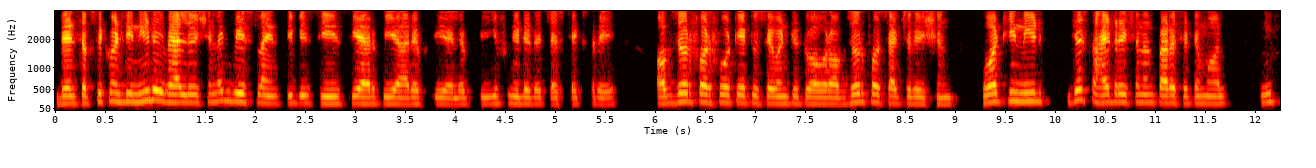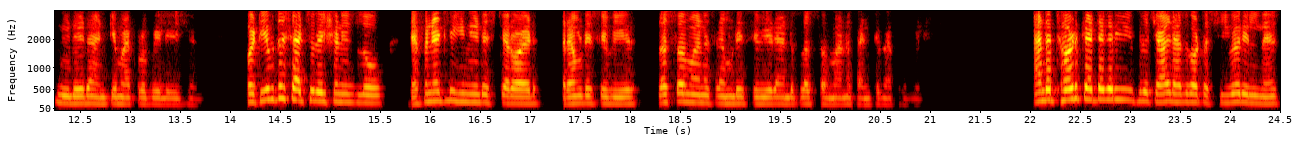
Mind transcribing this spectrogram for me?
then subsequently need evaluation like baseline CBC, CRP, RFT, LFT, if needed a chest X-ray, observe for 48 to 72 hour, observe for saturation, what he need, just hydration and paracetamol, if needed antimicrobial agent. But if the saturation is low, definitely he need a steroid, remdesivir, plus or minus remdesivir and plus or minus antimicrobial. And the third category, if the child has got a severe illness,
